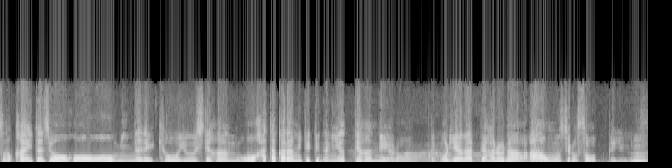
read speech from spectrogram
その書いた情報をみんなで共有してはんのを、旗から見てて何やってはんねやろうって、盛り上がってはるな、ああ、面白そうっていう。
